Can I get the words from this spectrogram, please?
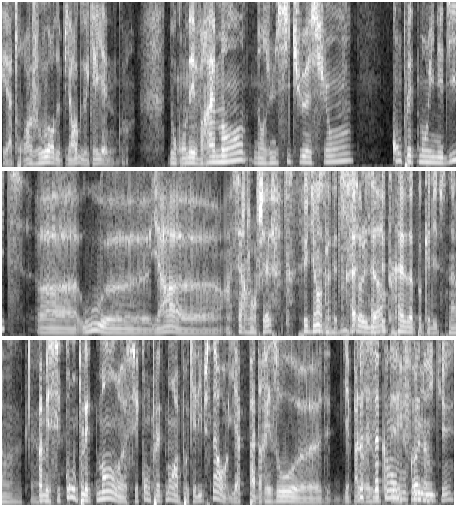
et à 3 jours de pirogue de Cayenne. Donc on est vraiment dans une situation complètement inédite euh, où euh, il y a euh, un sergent-chef Effectivement, ça fait, Avec 10 très, ça soldats. fait très Apocalypse Now. euh, ah mais c'est complètement, euh, c'est complètement Apocalypse Now. Il n'y a pas de réseau, euh, il n'y a pas de réseau ça, de téléphone. communiquez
